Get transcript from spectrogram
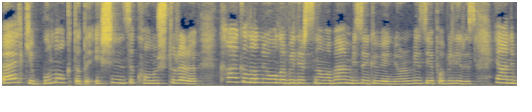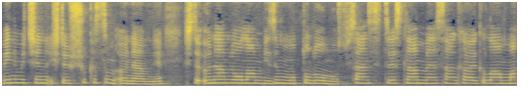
Belki bu noktada eşinizi konuşturarak kaygılanıyor olabilirsin ama ben bize güveniyorum. Biz yapabiliriz. Yani benim için işte şu kısım önemli. İşte önemli olan bizim mutluluğumuz. Sen streslenme, sen kaygılanma.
